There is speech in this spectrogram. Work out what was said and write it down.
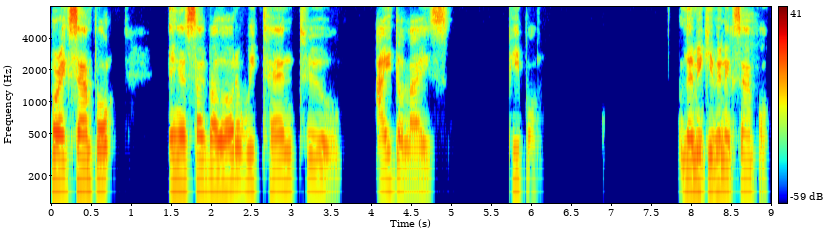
For example, in El Salvador, we tend to idolize people. Let me give you an example.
